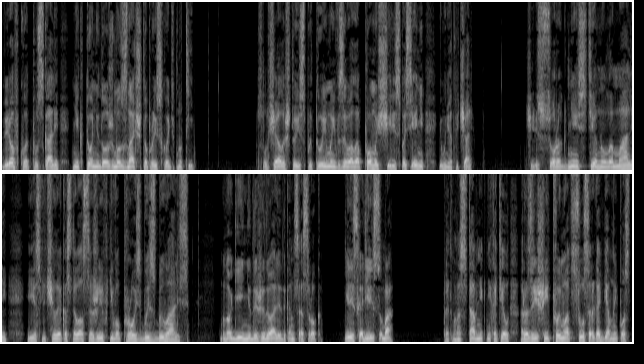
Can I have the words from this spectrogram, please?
Веревку отпускали, никто не должен был знать, что происходит внутри. Случалось, что испытуемый взывал о помощи или спасении, ему не отвечали. Через сорок дней стену ломали, и если человек оставался жив, его просьбы сбывались. Многие не дожидали до конца срока. или сходили с ума. Поэтому наставник не хотел разрешить твоему отцу сорокодневный пост.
